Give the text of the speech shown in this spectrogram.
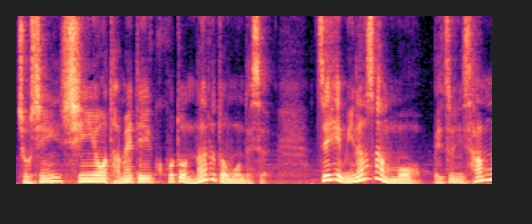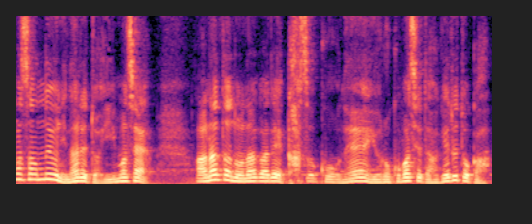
貯金信用を貯めていくことになると思うんです。ぜひ皆さんも別にさんまさんのようになれとは言いません。あなたの中で家族をね喜ばせてあげるとか、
